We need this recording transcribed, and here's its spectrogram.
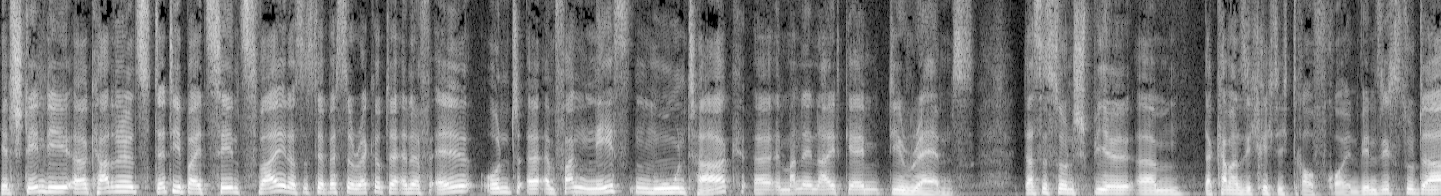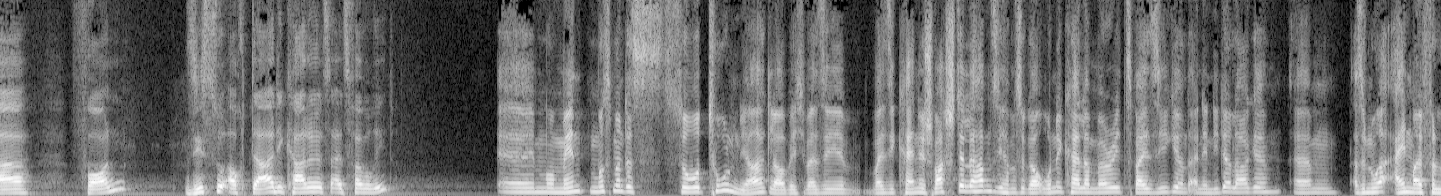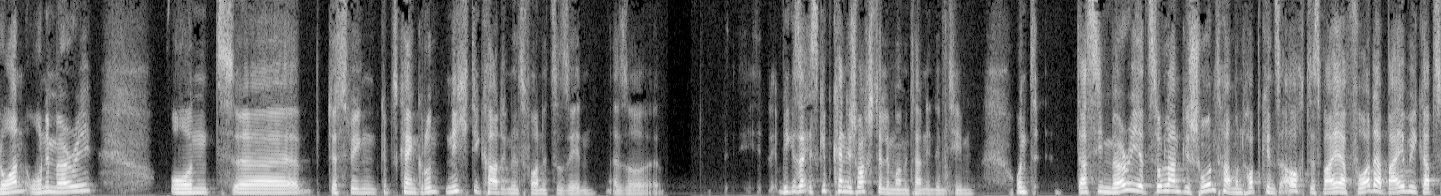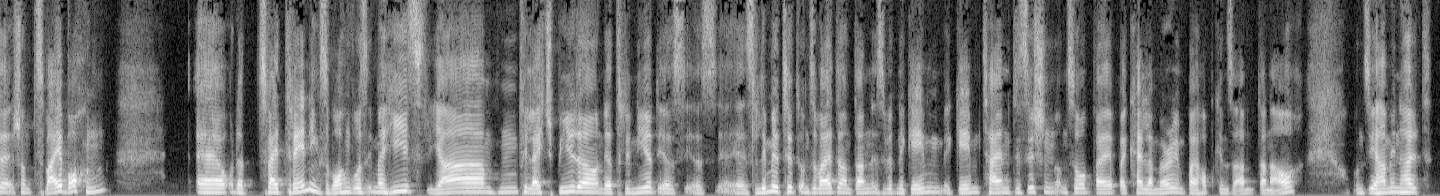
Jetzt stehen die äh, Cardinals Steady bei 10-2, das ist der beste Rekord der NFL und äh, empfangen nächsten Montag äh, im Monday Night Game die Rams. Das ist so ein Spiel, ähm, da kann man sich richtig drauf freuen. Wen siehst du da vorn? Siehst du auch da die Cardinals als Favorit? Äh, Im Moment muss man das so tun, ja, glaube ich, weil sie, weil sie keine Schwachstelle haben. Sie haben sogar ohne Kyler Murray zwei Siege und eine Niederlage. Ähm, also nur einmal verloren ohne Murray. Und äh, deswegen gibt es keinen Grund, nicht die Cardinals vorne zu sehen. Also, wie gesagt, es gibt keine Schwachstelle momentan in dem Team. Und dass sie Murray jetzt so lange geschont haben und Hopkins auch, das war ja vor der Bye Week, gab es ja schon zwei Wochen, äh, oder zwei Trainingswochen, wo es immer hieß, ja, hm, vielleicht spielt er und er trainiert, er ist, er ist, er ist limited und so weiter und dann es wird eine Game, Game Time Decision und so bei, bei Kyler Murray und bei Hopkins dann auch. Und sie haben ihn halt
